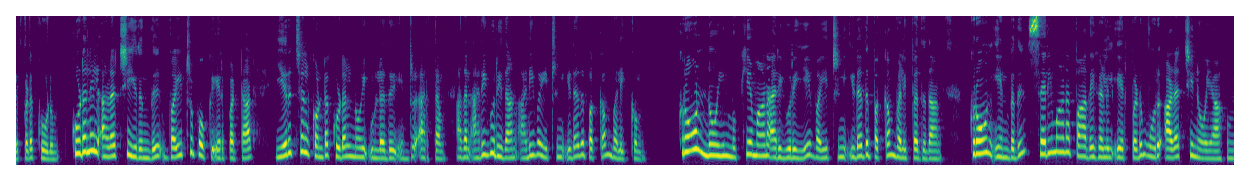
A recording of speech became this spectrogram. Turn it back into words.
ஏற்படக்கூடும். குடலில் அழற்சி இருந்து வயிற்றுப்போக்கு ஏற்பட்டால் எரிச்சல் கொண்ட குடல் நோய் உள்ளது என்று அர்த்தம். அதன் அறிகுறிதான் அடிவயிற்றின் இடது பக்கம் வலிக்கும். குரோன் நோயின் முக்கியமான அறிகுறியே வயிற்றின் இடது பக்கம் வலிப்பதுதான். குரோன் என்பது செரிமான பாதைகளில் ஏற்படும் ஒரு அழற்சி நோயாகும்.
